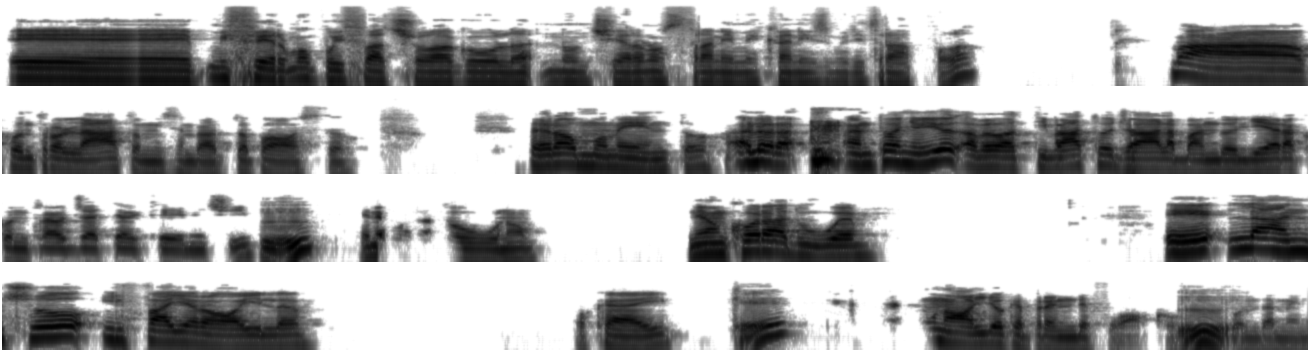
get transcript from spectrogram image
E mi fermo, poi faccio a gol. Non c'erano strani meccanismi di trappola. Ma ho controllato, mi sembra tutto a posto. Però un momento. Allora, Antonio, io avevo attivato già la bandoliera con tre oggetti alchemici Mhm. e ne ho usato uno. Ne ho ancora due. E lancio il fire oil. Ok? Che? Un olio che prende fuoco, Mm. fondamentalmente.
